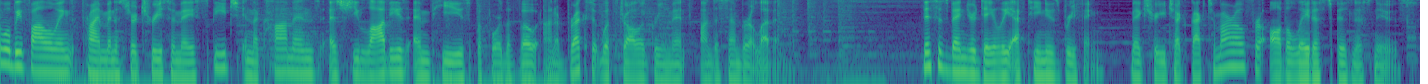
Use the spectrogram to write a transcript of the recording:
we'll be following Prime Minister Theresa May's speech in the Commons as she lobbies MPs before the vote on a Brexit withdrawal agreement on December 11th. This has been your daily FT News Briefing. Make sure you check back tomorrow for all the latest business news.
